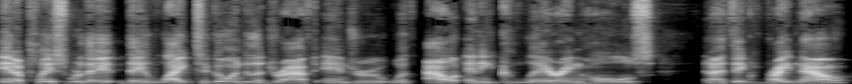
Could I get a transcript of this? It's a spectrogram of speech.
in a place where they they like to go into the draft, Andrew, without any glaring holes. And I think right now,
